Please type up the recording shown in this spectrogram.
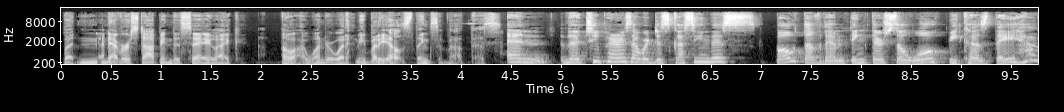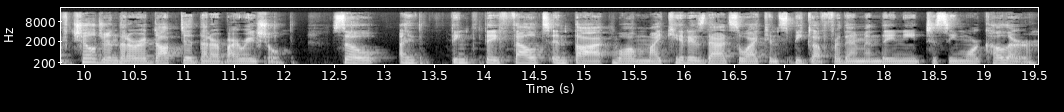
But n- never stopping to say like, oh, I wonder what anybody else thinks about this. And the two parents that were discussing this, both of them think they're so woke because they have children that are adopted that are biracial. So I think they felt and thought, well, my kid is that, so I can speak up for them and they need to see more color.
